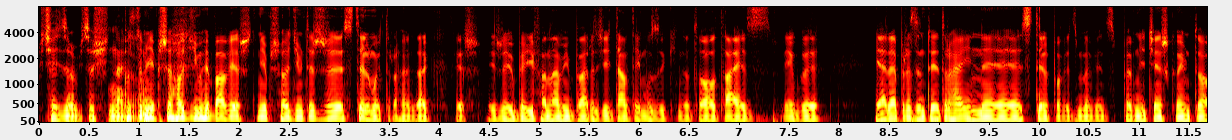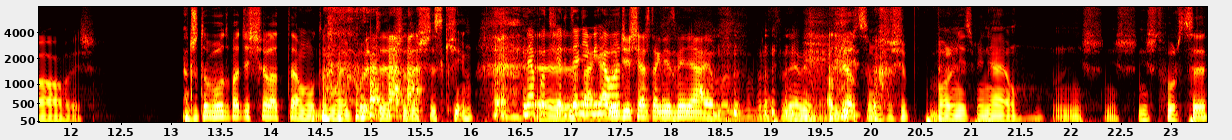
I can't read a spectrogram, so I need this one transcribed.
chcieć zrobić coś innego. Po prostu nie przechodzi mi chyba, wiesz, nie przechodzi mi też że styl mój trochę, tak, wiesz, jeżeli byli fanami bardziej tamtej muzyki, no to ta jest jakby, ja reprezentuję trochę inny styl powiedzmy, więc pewnie ciężko im to, wiesz, Znaczy to było 20 lat temu, te moje płyty przede wszystkim. Na potwierdzenie tak, a Michała... ludzie się aż tak nie zmieniają, może po prostu, nie wiem. Odbiorcy może się wolniej zmieniają niż, niż, niż twórcy,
